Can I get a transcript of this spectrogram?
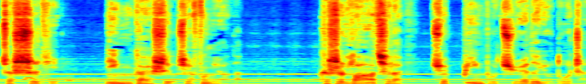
这尸体应该是有些分量的。可是拉起来却并不觉得有多沉。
